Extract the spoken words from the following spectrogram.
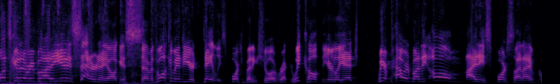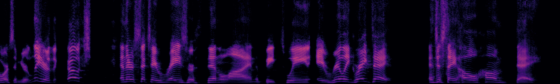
What's good, everybody? It is Saturday, August 7th. Welcome into your daily sports betting show of record. We call it the Early Edge. We are powered by the almighty Sportsline. I, of course, am your leader, the coach. And there's such a razor thin line between a really great day and just a ho hum day.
